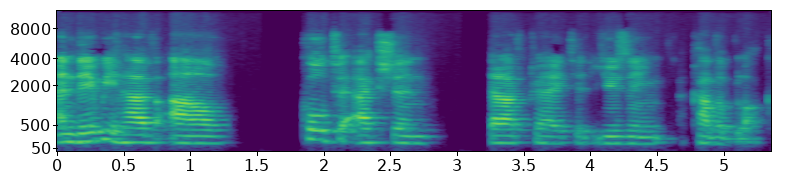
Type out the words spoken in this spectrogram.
And there we have our call to action that I've created using a cover block.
